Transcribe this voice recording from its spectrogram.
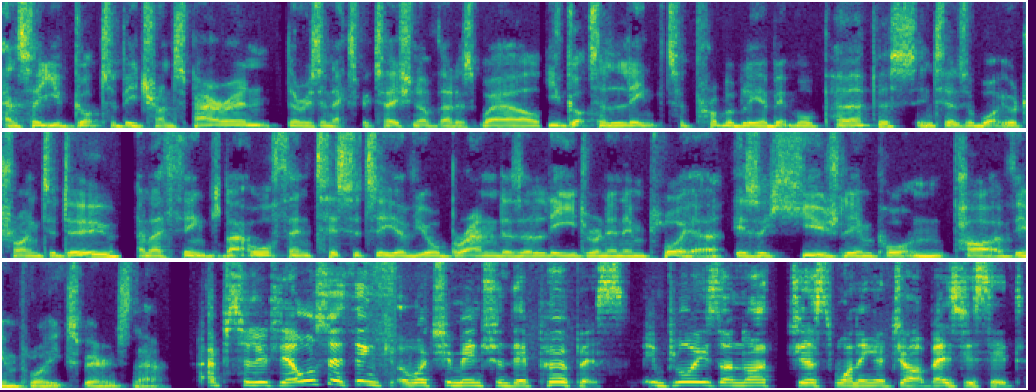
And so you've got to be transparent. There is an expectation of that as well. You've got to link to probably a bit more purpose in terms of what you're trying to do. And I think that authenticity of your brand as a leader and an employer is a hugely important part of the employee experience now. Absolutely. I also think what you mentioned, their purpose. Employees are not just wanting a job, as you said.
